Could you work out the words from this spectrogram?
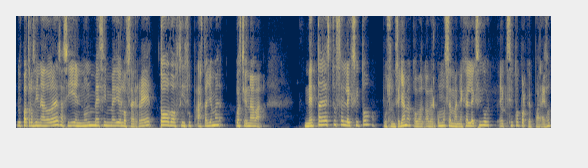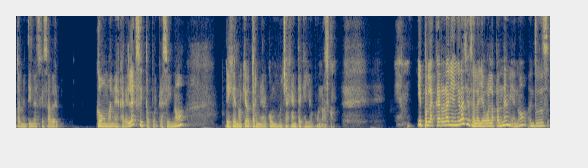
los patrocinadores así en un mes y medio los cerré todos. Y hasta yo me cuestionaba, ¿neta esto es el éxito? Pues enséñame a ver cómo se maneja el éxito, porque para eso también tienes que saber cómo manejar el éxito, porque si no, dije, no quiero terminar con mucha gente que yo conozco. Y por la carrera, bien, gracias, se la llevó la pandemia, ¿no? Entonces,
